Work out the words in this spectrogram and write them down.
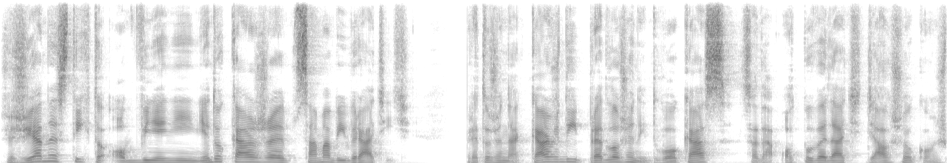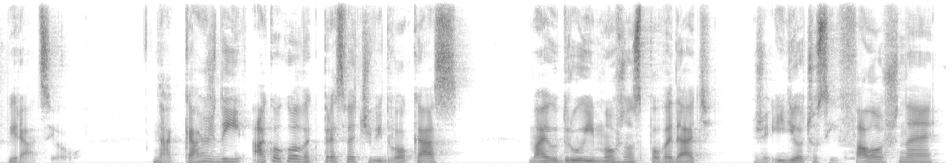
že žiadne z týchto obvinení nedokáže sama vyvrátiť pretože na každý predložený dôkaz sa dá odpovedať ďalšou konšpiráciou. Na každý akokoľvek presvedčivý dôkaz majú druhý možnosť povedať, že ide o čosi falošné,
